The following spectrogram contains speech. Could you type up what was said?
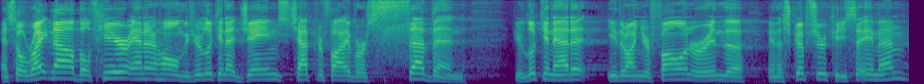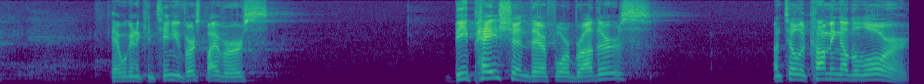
And so, right now, both here and at home, if you're looking at James chapter 5, verse 7, if you're looking at it either on your phone or in the, in the scripture, could you say amen? Okay, we're going to continue verse by verse. Be patient, therefore, brothers, until the coming of the Lord.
